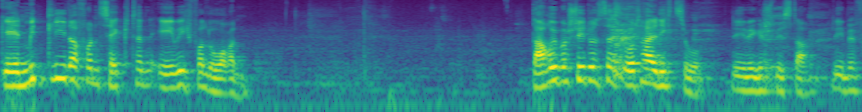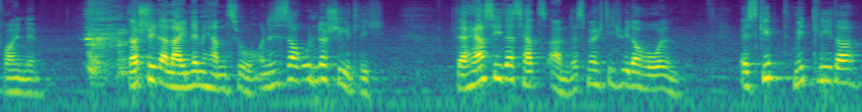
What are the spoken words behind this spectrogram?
gehen Mitglieder von Sekten ewig verloren? Darüber steht uns das Urteil nicht zu, liebe Geschwister, liebe Freunde. Das steht allein dem Herrn zu. Und es ist auch unterschiedlich. Der Herr sieht das Herz an, das möchte ich wiederholen. Es gibt Mitglieder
